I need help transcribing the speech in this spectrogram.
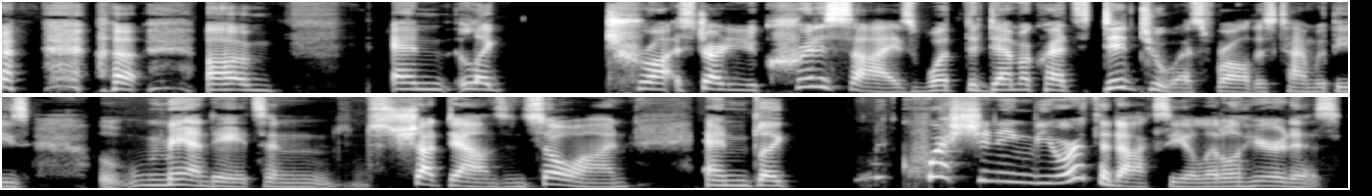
um, and like try, starting to criticize what the Democrats did to us for all this time with these mandates and shutdowns and so on, and like questioning the orthodoxy a little. Here it is.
